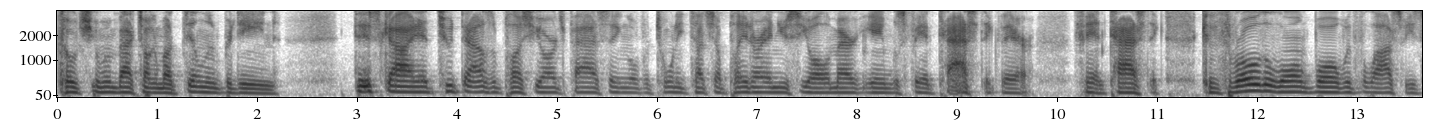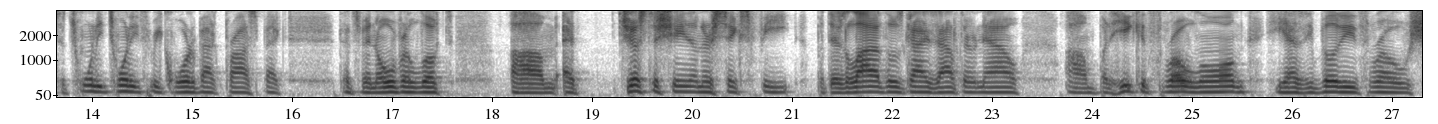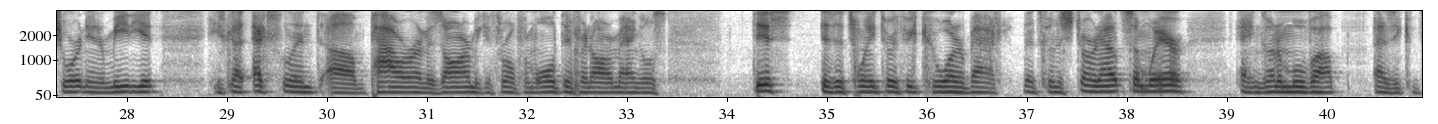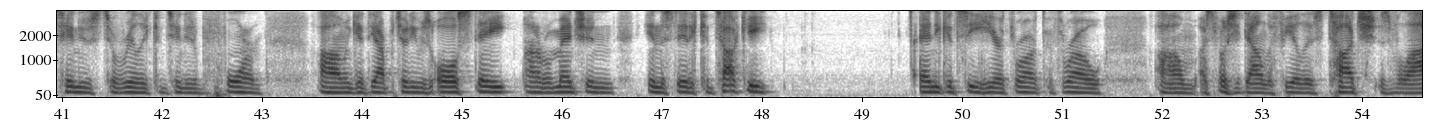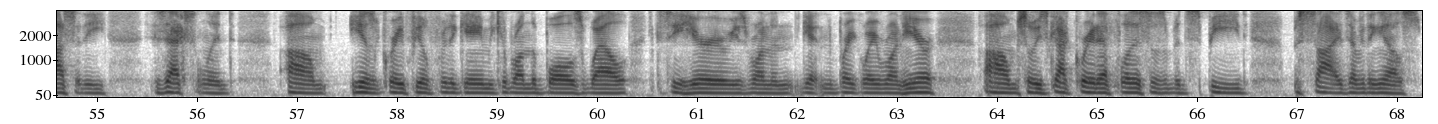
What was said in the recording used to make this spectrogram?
Coach Schuman back talking about Dylan Burdine. This guy had 2,000 plus yards passing, over 20 touchdown. Played our NUC All American game, was fantastic there. Fantastic. Can throw the long ball with velocity. He's a 2023 quarterback prospect that's been overlooked um, at just a shade under six feet. But there's a lot of those guys out there now. Um, but he could throw long. He has the ability to throw short and intermediate. He's got excellent um, power on his arm. He can throw from all different arm angles. This is a 2023 quarterback that's going to start out somewhere and going to move up as he continues to really continue to perform um, and get the opportunity. He was all state, honorable mention in the state of Kentucky. And you can see here, throw after throw, um, especially down the field, his touch, his velocity is excellent. Um, he has a great feel for the game. He can run the ball as well. You can see here he's running, getting the breakaway run here. Um, so he's got great athleticism and speed besides everything else.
